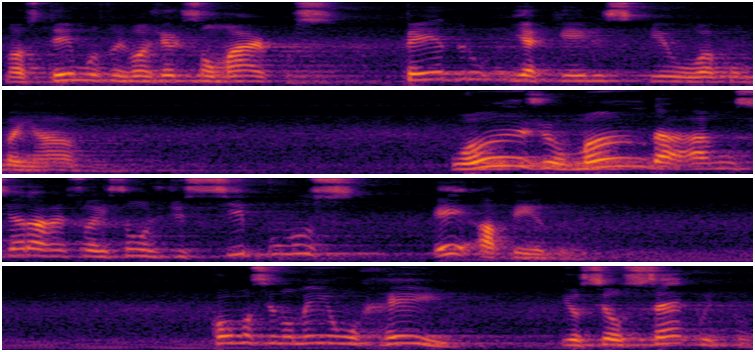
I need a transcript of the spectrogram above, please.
Nós temos no Evangelho de São Marcos Pedro e aqueles que o acompanhavam. O anjo manda anunciar a ressurreição aos discípulos e a Pedro. Como se nomeia um rei e o seu séquito,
